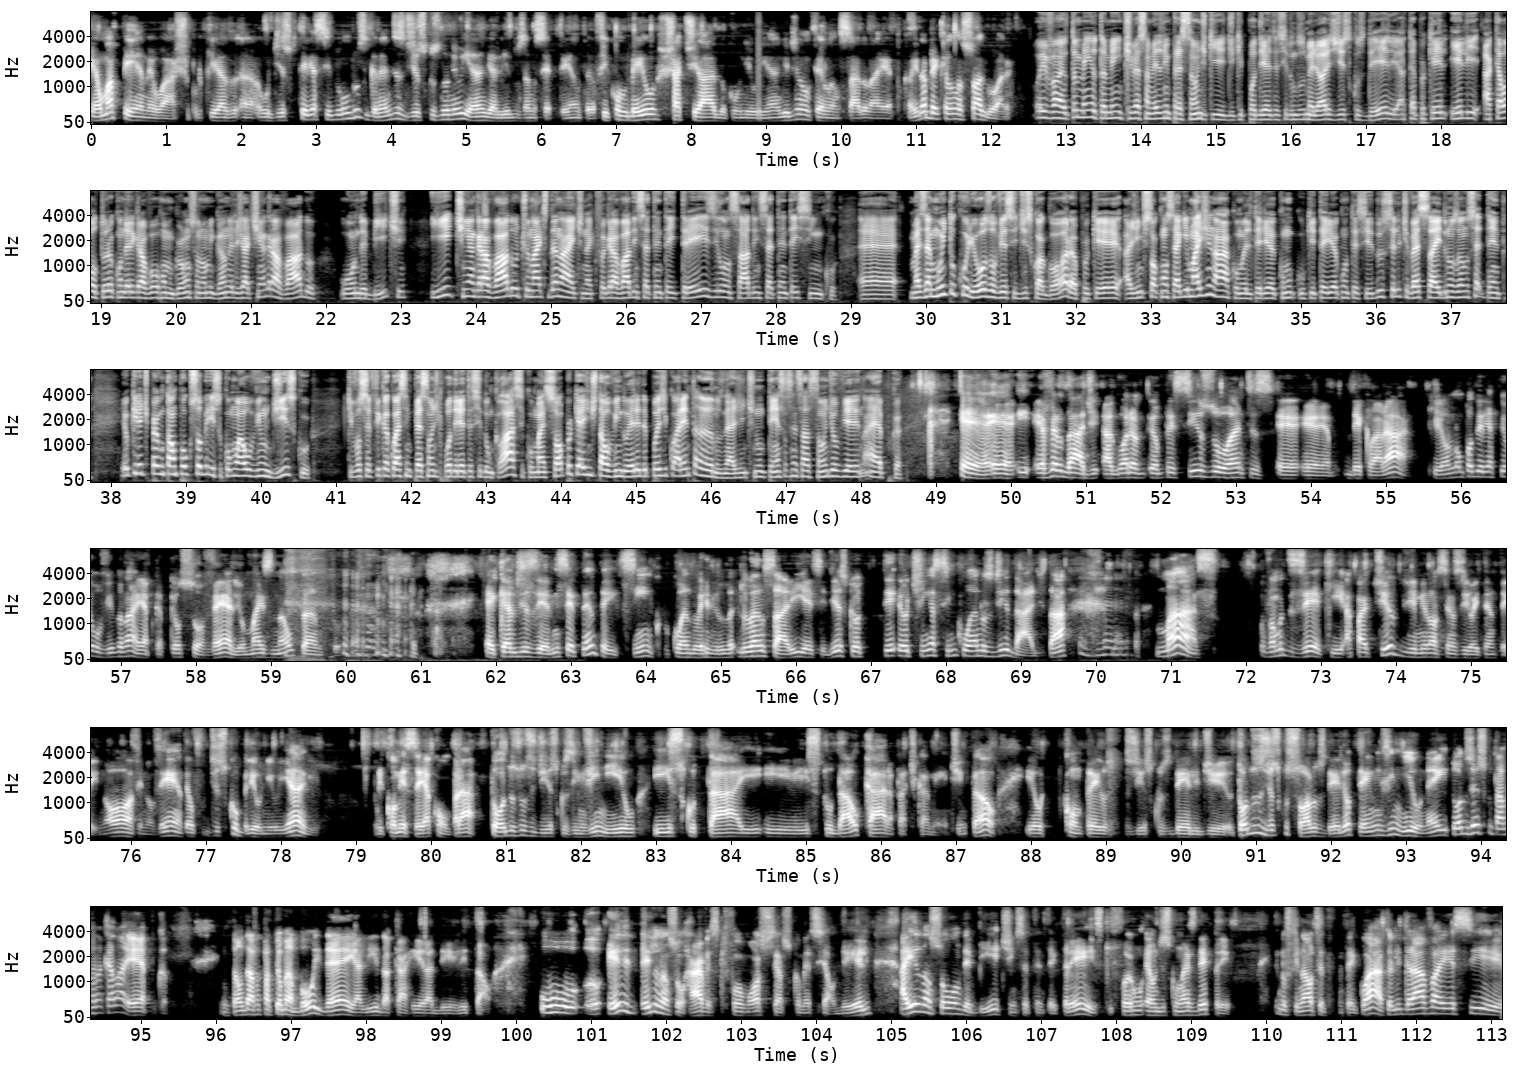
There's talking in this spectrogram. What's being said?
É uma pena, eu acho, porque a, a, o disco teria sido um dos grandes discos do Neil Young ali dos anos 70. Eu fico meio chateado com o Neil Young de não ter lançado na época. Ainda bem que ele lançou agora. Oi, Ivan, eu também, eu também tive essa mesma impressão de que, de que poderia ter sido um dos melhores discos dele, até porque ele, ele, aquela altura, quando ele gravou o Homegrown, se eu não me engano, ele já tinha gravado o On The Beach, e tinha gravado Tonight's the Night, né? Que foi gravado em 73 e lançado em 75. É, mas é muito curioso ouvir esse disco agora, porque a gente só consegue imaginar como ele teria, como o que teria acontecido se ele tivesse saído nos anos 70. Eu queria te perguntar um pouco sobre isso, como é ouvir um disco que você fica com essa impressão de que poderia ter sido um clássico, mas só porque a gente está ouvindo ele depois de 40 anos, né? A gente não tem essa sensação de ouvir ele na época. É, é, é verdade. Agora, eu preciso antes é, é, declarar que eu não poderia ter ouvido na época, porque eu sou velho, mas não tanto. é, quer dizer, em 75, quando ele lançaria esse disco, eu, te, eu tinha cinco anos de idade, tá? Mas vamos dizer que a partir de 1989, 90, eu descobri o Neil Young e comecei a comprar todos os discos em vinil e escutar e, e, estudar o cara praticamente. Então, eu comprei os discos dele de todos os discos solos dele eu tenho em vinil, né? E todos eu escutava naquela época. Então dava para ter uma boa ideia ali da carreira dele e tal. O, ele, ele lançou Harvest, que foi o maior sucesso comercial dele. Aí ele lançou On The Beach, em 73, que foi um, é um disco mais deprê. No final de 74, ele grava esse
